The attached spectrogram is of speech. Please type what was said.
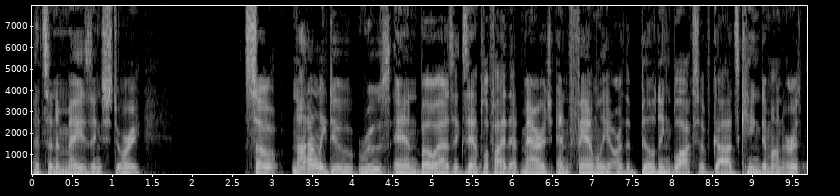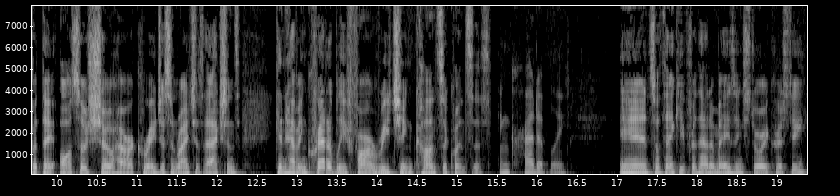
It's an amazing story. So, not only do Ruth and Boaz exemplify that marriage and family are the building blocks of God's kingdom on earth, but they also show how our courageous and righteous actions can have incredibly far reaching consequences. Incredibly. And so, thank you for that amazing story, Christy.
